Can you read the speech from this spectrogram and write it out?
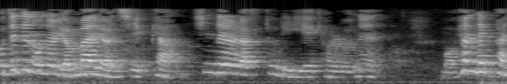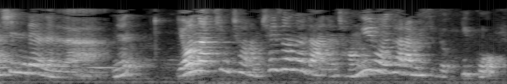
어쨌든 오늘 연말 연시 편 신데렐라 스토리의 결론은 뭐 현대판 신데렐라는 연하킴처럼 최선을 다하는 정의로운 사람일 수도 있고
